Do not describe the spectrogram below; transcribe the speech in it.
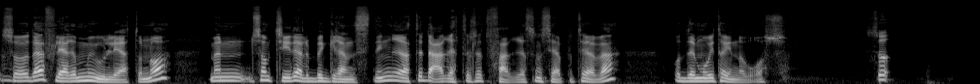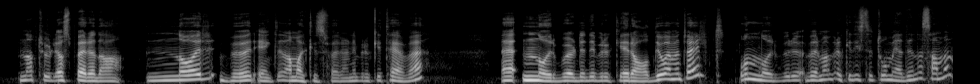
Så det er flere muligheter nå. Men samtidig er det begrensninger i at det er rett og slett færre som ser på TV. Og det må vi ta inn over oss. Så naturlig å spørre da, når bør egentlig da markedsførerne bruke TV? Eh, når burde de bruke radio eventuelt? Og når bør, man bruke disse to mediene sammen?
